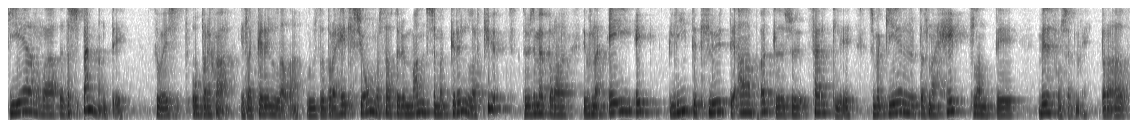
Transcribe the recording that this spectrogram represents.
gera þetta spennandi þú veist, og bara eitthvað, ég ætla að grilla það. Þú veist, það er bara heil sjónvastáttur um mann sem að grillar kjöt, þú veist, sem er bara eitthvað svona ein, ein lítið hluti af öllu þessu ferli sem að gera þetta svona heitlandi viðfónsefni, bara að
